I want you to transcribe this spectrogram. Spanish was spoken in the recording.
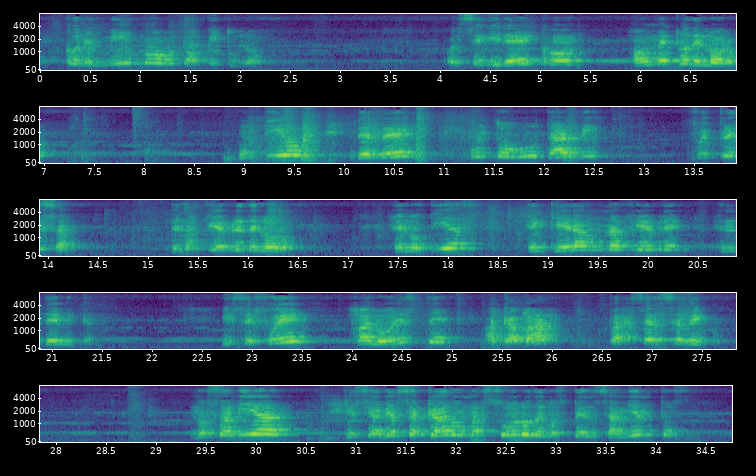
Se había sacado más oro de los pensamientos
